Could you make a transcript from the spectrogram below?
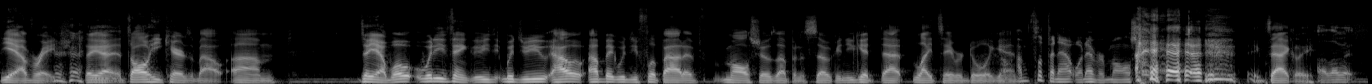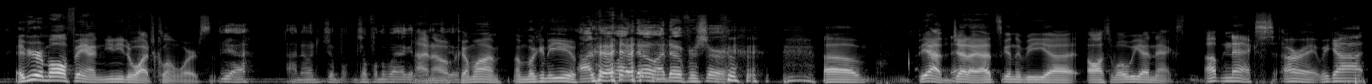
Yeah, of rage. So, yeah, it's all he cares about. Um, so yeah, what what do you think? Would you how how big would you flip out if Maul shows up in Ahsoka and you get that lightsaber duel again? I'm flipping out whatever Maul. Shows. Exactly. I love it. If you're a Maul fan, you need to watch Clone Wars. Yeah, I know. Jump, jump on the wagon. I know. too. Come on, I'm looking at you. I know. I know. I know for sure. Um, yeah, the Jedi. That's gonna be uh, awesome. What we got next? Up next, all right, we got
